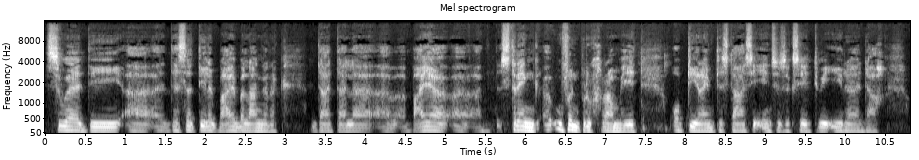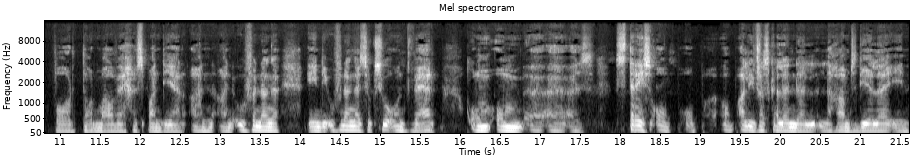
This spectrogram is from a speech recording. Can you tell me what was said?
So die uh, dis natuurlik baie belangrik dat hulle 'n uh, baie uh, streng uh, oefenprogram het op die ruimtestasie en soos ek sê 2 ure 'n dag word normaalweg gespandeer aan aan oefeninge en die oefeninge is ook so ontwerp om om 'n uh, uh, stres op op op al die verskillende liggaamsdele en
